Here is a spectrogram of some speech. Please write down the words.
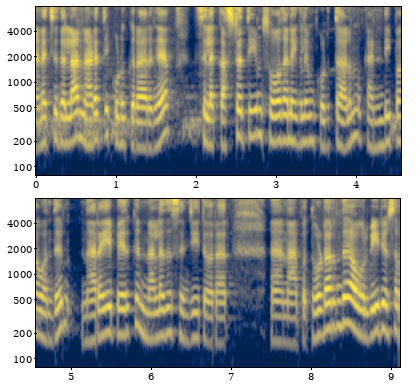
நினச்சதெல்லாம் நடத்தி கொடுக்குறாருங்க. சில கஷ்டத்தையும் சோதனைகளையும் கொடுத்தாலும் கண்டிப்பாக வந்து நிறைய பேருக்கு நல்லது செஞ்சுட்டு வர்றார் நான் இப்போ தொடர்ந்து அவர் வீடியோஸை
